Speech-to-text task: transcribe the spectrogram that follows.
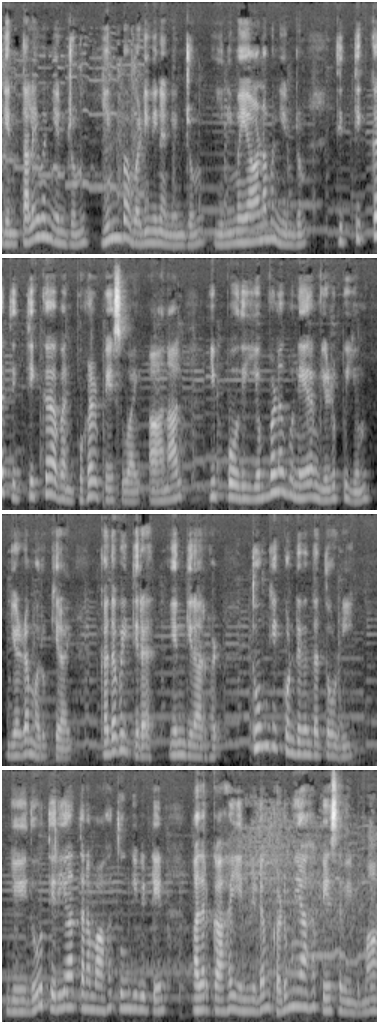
என் தலைவன் என்றும் இன்ப வடிவினன் என்றும் இனிமையானவன் என்றும் தித்திக்க தித்திக்க அவன் புகழ் பேசுவாய். ஆனால் இப்போது எவ்வளவு நேரம் எழுப்பியும் எழ மறுக்கிறாய். கதவை திற என்கிறார்கள். தூங்கிக் கொண்டிருந்த தோழி ஏதோ தெரியாத்தனமாக தூங்கிவிட்டேன். அதற்காக என்னிடம் கடுமையாக பேச வேண்டுமா?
